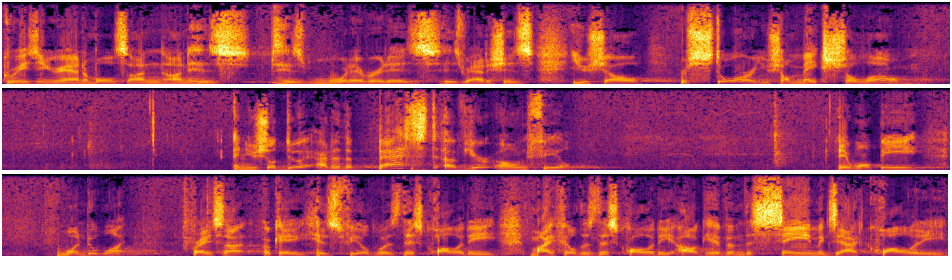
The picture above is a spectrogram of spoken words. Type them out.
grazing your animals on, on his, his whatever it is, his radishes, you shall restore, you shall make shalom. And you shall do it out of the best of your own field. It won't be one to one. Right? It's not, okay, his field was this quality, my field is this quality, I'll give him the same exact quality.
